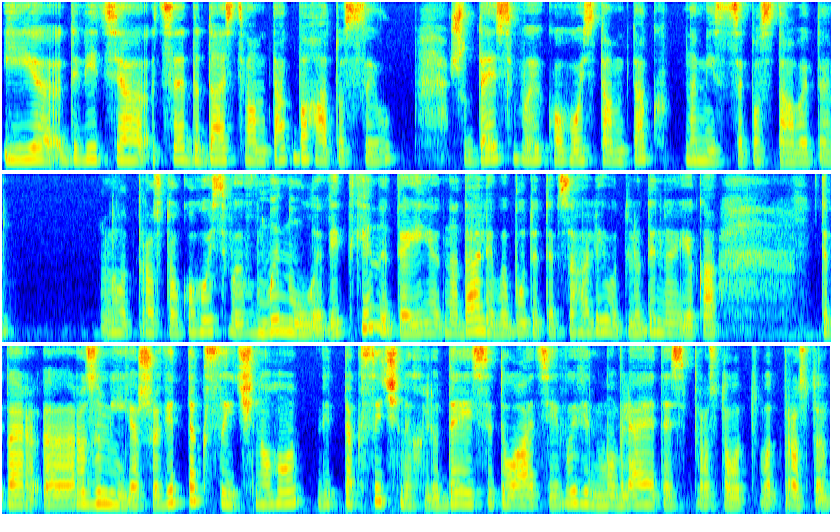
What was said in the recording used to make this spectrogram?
І дивіться, це додасть вам так багато сил, що десь ви когось там так на місце поставите. Ну, от просто когось ви в минуле відкинете, і надалі ви будете взагалі от людиною, яка тепер е, розуміє, що від токсичного, від токсичних людей, ситуацій ви відмовляєтесь просто, от, от просто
